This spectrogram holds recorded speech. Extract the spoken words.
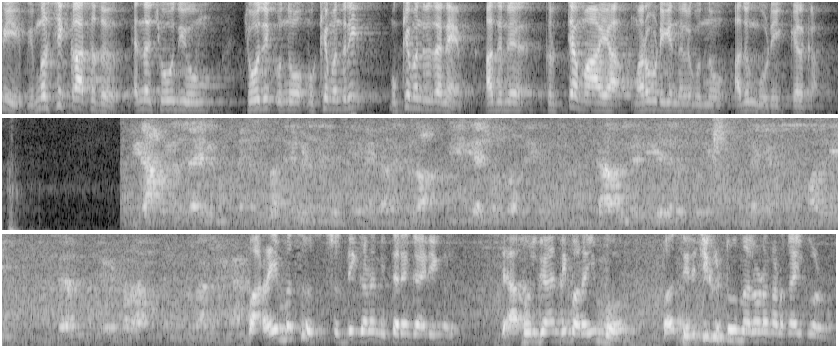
പി വിമർശിക്കാത്തത് എന്ന ചോദ്യവും ചോദിക്കുന്നു മുഖ്യമന്ത്രി. മുഖ്യമന്ത്രി തന്നെ അതിന് കൃത്യമായ മറുപടി നൽകുന്നു. അതും കൂടി കേൾക്കാം. പറയുമ്പോ ശ്രദ്ധിക്കണം ഇത്തരം കാര്യങ്ങൾ രാഹുൽ ഗാന്ധി പറയുമ്പോൾ തിരിച്ചു കിട്ടുമെന്ന് നല്ലോണം കണക്കാക്കിക്കൊള്ളണം.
